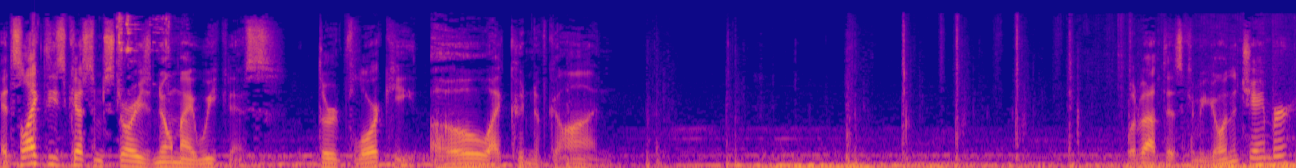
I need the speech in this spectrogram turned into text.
It's like these custom stories know my weakness. Third floor key. Oh, I couldn't have gone. What about this? Can we go in the chamber?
